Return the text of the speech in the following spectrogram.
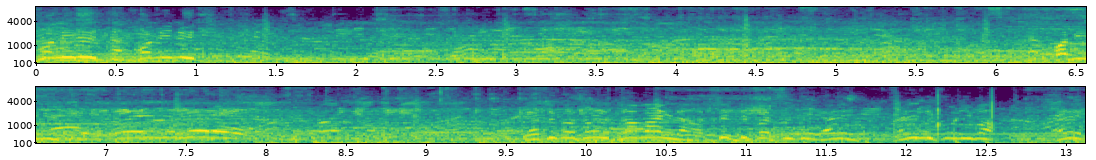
3 minutes, là, 3 minutes. A 3 minutes a tout façon le travail là, je sais que t'es fatigué, allez, allez Nico on y va, allez.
